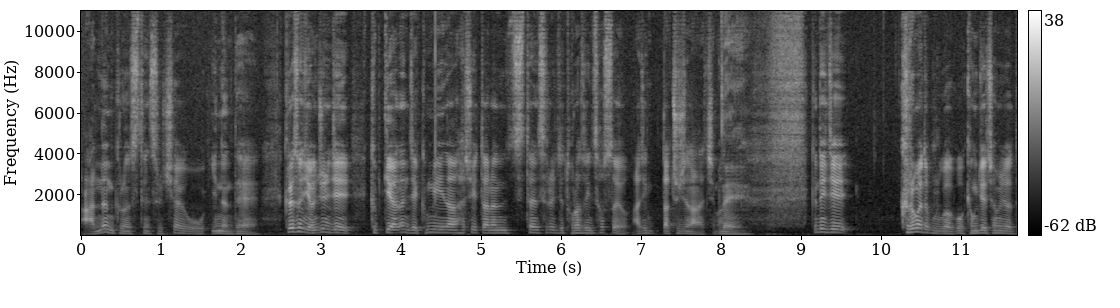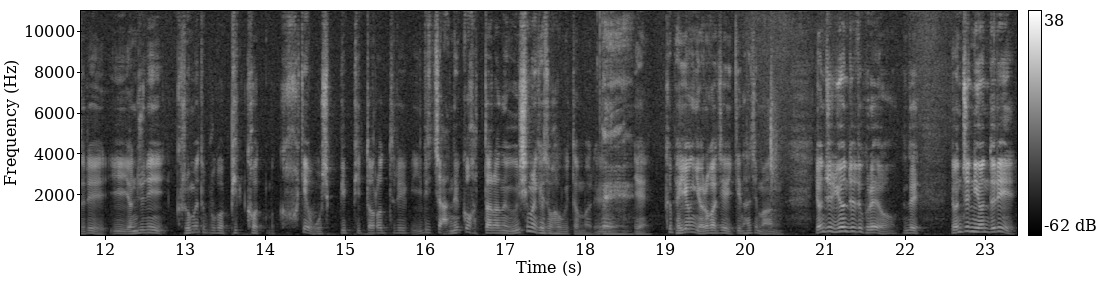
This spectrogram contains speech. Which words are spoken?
않는 그런 stance를 취하고 있는데 그래서 이제 연준이 이제 급기야는 이제 금리 인하 할 수 있다는 stance를 이제 돌아서긴 섰어요. 아직 낮추지는 않았지만. 네. 근데 이제 그럼에도 불구하고 경제 참여자들이 이 연준이 그럼에도 불구하고 big cut 뭐 크게 50bp 떨어뜨리고 이러지 않을 것 같다라는 의심을 계속 하고 있단 말이에요. 네. 예. 그 배경이 여러 가지가 있긴 하지만 연준 위원들도 그래요. 근데 연준 위원들이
